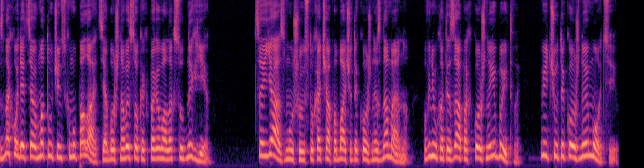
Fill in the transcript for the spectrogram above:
знаходяться в Матучинському палаці або ж на високих перевалах судних гір. Це я змушую слухача побачити кожне знамено, внюхати запах кожної битви, відчути кожну емоцію.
